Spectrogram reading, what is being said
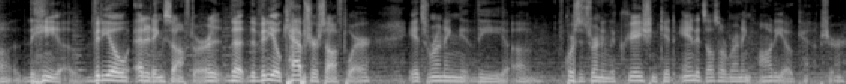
uh, the video editing software, or the the video capture software. It's running the, um, of course, it's running the creation kit, and it's also running audio capture.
